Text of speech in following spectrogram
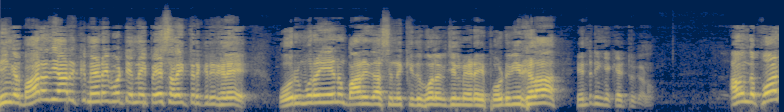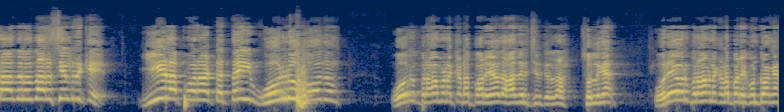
நீங்கள் பாரதியாருக்கு மேடை போட்டு என்னை பேச அழைத்திருக்கிறீர்களே ஒரு முறையேனும் பாரதிதாசனுக்கு இது போல விஜய் மேடையை போடுவீர்களா என்று நீங்க கேட்டிருக்கணும். அவங்க போடாததுல அரசியல் இருக்கு. ஈழ போராட்டத்தை ஒருபோதும் ஒரு பிராமண கடப்பாறையாவது ஆதரிச்சிருக்கிறதா? சொல்லுங்க. ஒரே ஒரு பிராமண கடப்பாறை கொண்டு வாங்க.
